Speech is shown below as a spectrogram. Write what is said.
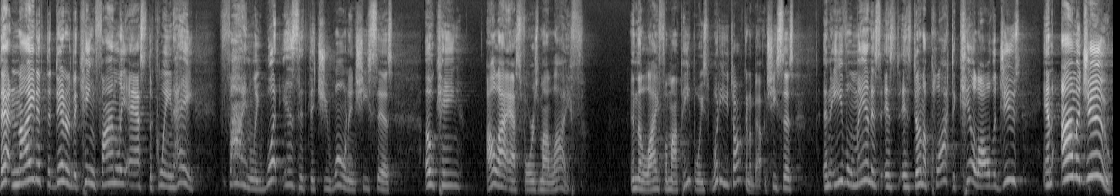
That night at the dinner, the king finally asked the queen, Hey, finally, what is it that you want? And she says, Oh, king, all I ask for is my life and the life of my people. He's, What are you talking about? And she says, An evil man has, has, has done a plot to kill all the Jews, and I'm a Jew.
